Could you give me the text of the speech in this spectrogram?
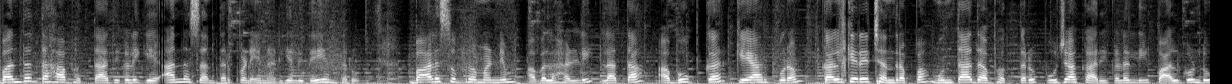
ಬಂದಂತಹ ಭಕ್ತಾದಿಗಳಿಗೆ ಅನ್ನ ಸಂತರ್ಪಣೆ ನಡೆಯಲಿದೆ ಎಂದರು. ಬಾಲಸುಬ್ರಹ್ಮಣ್ಯಂ ಅವಲಹಳ್ಳಿ ಲತಾ ಅಬೂಬ್ಕರ್ ಕೆಆರ್ಪುರಂ ಕಲ್ಕೆರೆ ಚಂದ್ರಪ್ಪ ಮುಂತಾದ ಭಕ್ತರು ಪೂಜಾ ಕಾರ್ಯಗಳಲ್ಲಿ ಪಾಲ್ಗೊಂಡು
